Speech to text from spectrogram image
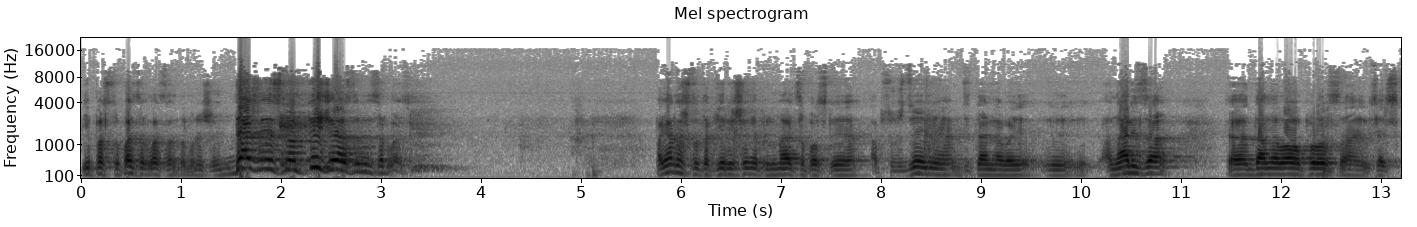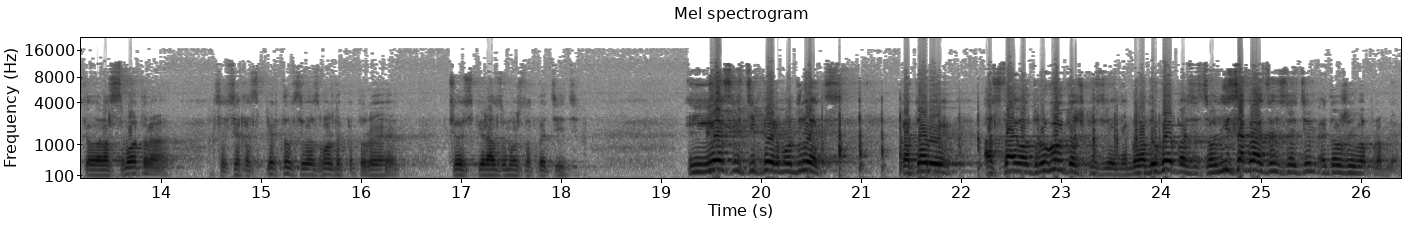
и поступать согласно этому решению. Даже если он тысячу раз не согласен. Понятно, что такие решения принимаются после обсуждения, детального э, анализа э, данного вопроса и всяческого рассмотра со всех аспектов всевозможных, которые человеческий разум может охватить. И если теперь мудрец, который оставил другую точку зрения, был на другой позиции, он не согласен с этим, это уже его проблема.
